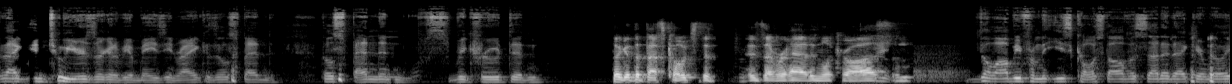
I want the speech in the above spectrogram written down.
like in two years they're going to be amazing, right? Because they'll spend they'll spend and recruit and They'll get the best coach that has ever had in lacrosse, Right. and they'll all be from the East Coast all of a sudden at Kimberly.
